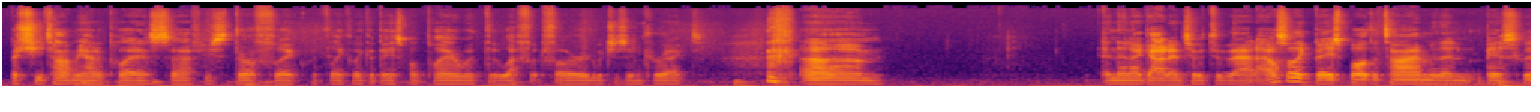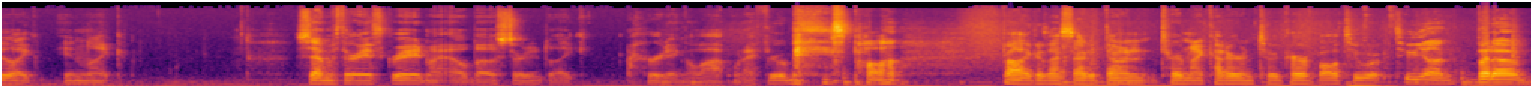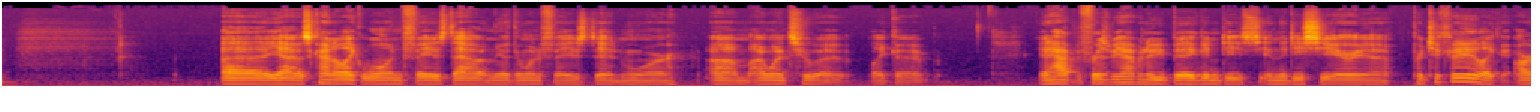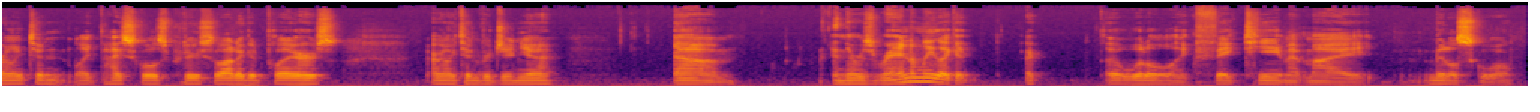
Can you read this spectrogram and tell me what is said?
But she taught me how to play and stuff. You throw a flick with like like a baseball player with the left foot forward, which is incorrect. um, and then I got into it through that. I also like baseball at the time, and then basically like in like seventh or eighth grade, my elbow started like hurting a lot when I threw a baseball. Probably because I started throwing turned my cutter into a curveball too too young. But um, uh, yeah, it was kind of like one phased out and the other one phased in more. Um, I went to a like a it happened frisbee happened to be big in DC in the DC area, particularly like Arlington. Like high schools produce a lot of good players. Arlington, Virginia. Um, and there was randomly like a, a a little like fake team at my middle school.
